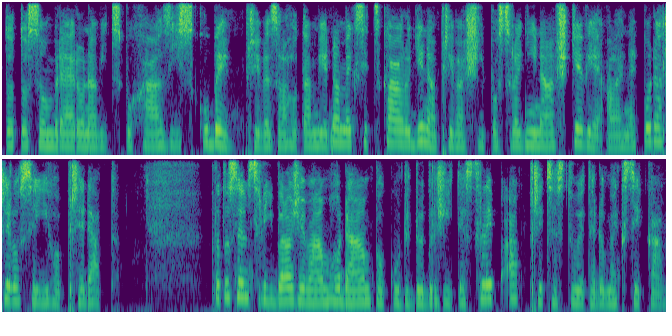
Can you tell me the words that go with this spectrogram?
Toto sombrero navíc pochází z Kuby. Přivezla ho tam jedna mexická rodina při vaší poslední návštěvě, ale nepodařilo se jí ho předat. Proto jsem slíbila, že vám ho dám, pokud dodržíte slib a přicestujete do Mexika.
